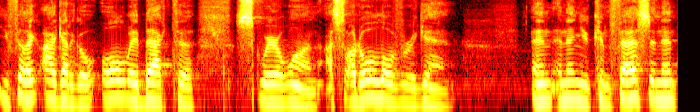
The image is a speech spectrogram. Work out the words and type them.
you feel like, I got to go all the way back to square one. I start all over again. And, and then you confess, and then,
